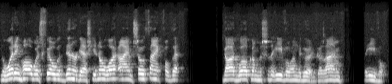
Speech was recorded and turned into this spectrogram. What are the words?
the wedding hall was filled with dinner guests. You know what? I am so thankful that God welcomes the evil and the good, because I'm the evil.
